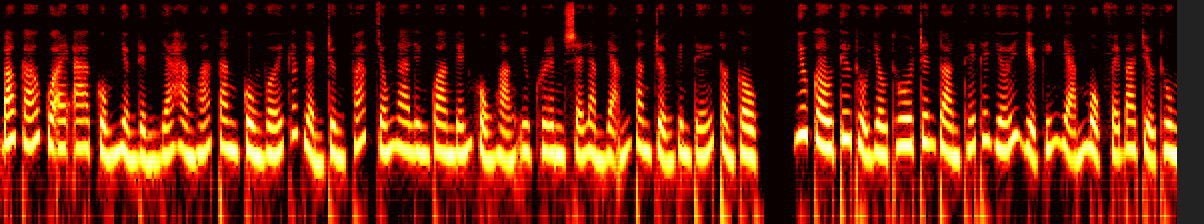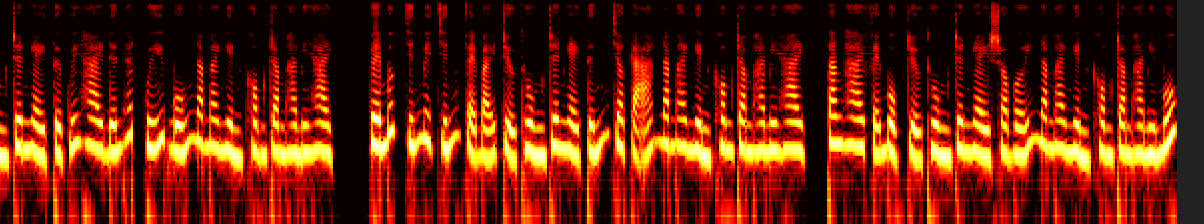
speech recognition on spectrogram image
Báo cáo của IA cũng nhận định giá hàng hóa tăng cùng với các lệnh trừng phạt chống Nga liên quan đến khủng hoảng Ukraine sẽ làm giảm tăng trưởng kinh tế toàn cầu. Nhu cầu tiêu thụ dầu thô trên toàn thế thế giới dự kiến giảm 1,3 triệu thùng trên ngày từ quý 2 đến hết quý 4 năm 2022, về mức 99,7 triệu thùng trên ngày tính cho cả năm 2022, tăng 2,1 triệu thùng trên ngày so với năm 2021.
